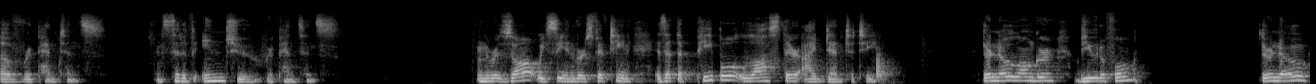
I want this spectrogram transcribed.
of repentance instead of into repentance. And the result we see in verse 15 is that the people lost their identity. They're no longer beautiful. They're no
